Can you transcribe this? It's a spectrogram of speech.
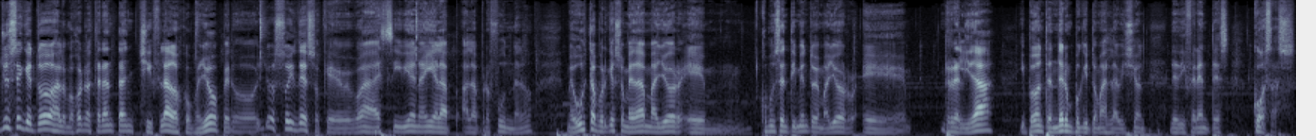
Yo sé que todos a lo mejor no estarán tan chiflados como yo, pero yo soy de esos que va así bien ahí a la, a la profunda, ¿no? Me gusta porque eso me da mayor, em, como un sentimiento de mayor eh, realidad y puedo entender un poquito más la visión de diferentes cosas.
